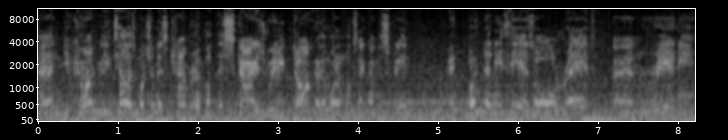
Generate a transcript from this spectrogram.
and you can't really tell as much on this camera, but this sky is really darker than what it looks like on the screen and underneath here is all red and rainy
